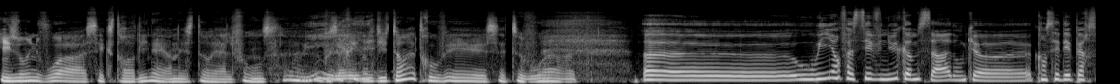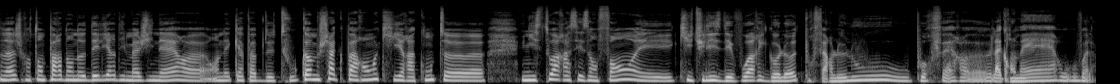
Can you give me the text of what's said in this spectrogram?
Ils ont une voix assez extraordinaire, Nestor et Alphonse. Oui. Vous avez mis du temps à trouver cette voix. Euh, oui, enfin c'est venu comme ça. Donc euh, quand c'est des personnages, quand on part dans nos délires d'imaginaire, euh, on est capable de tout. Comme chaque parent qui raconte euh, une histoire à ses enfants et qui utilise des voix rigolotes pour faire le loup ou pour faire euh, la grand-mère ou voilà.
